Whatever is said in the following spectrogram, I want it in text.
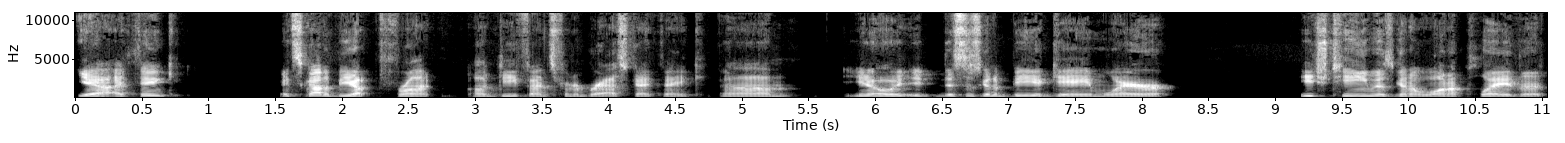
Yeah, I think it's got to be up front on defense for Nebraska. I think um, you know it, this is going to be a game where each team is going to want to play the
